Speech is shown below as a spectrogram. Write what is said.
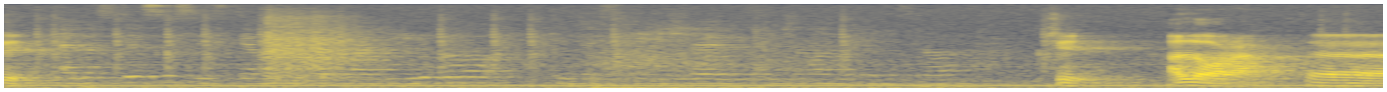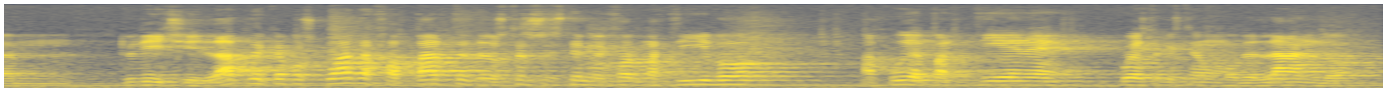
Sì. È lo stesso sistema informativo che gestisce il funzionamento Sì, allora, ehm, tu dici l'app del caposquadra fa parte dello stesso sistema informativo a cui appartiene questo che stiamo modellando?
